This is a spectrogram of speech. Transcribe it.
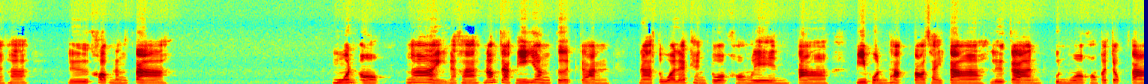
นะคะ หรือขอบหนังตา ม้วนออกง่ายนะคะ นอกจากนี้ยังเกิดการหนาตัวและแข็งตัวของเลนตา มีผลต่อสายตา หรือการขุ่นมัวของกระจกตา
